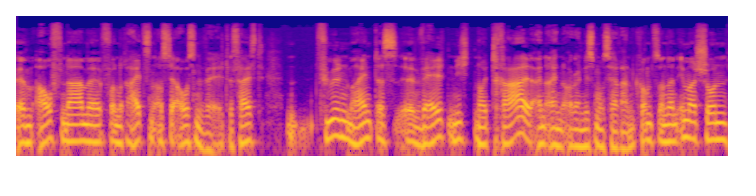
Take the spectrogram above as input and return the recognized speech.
ähm, Aufnahme von Reizen aus der Außenwelt. Das heißt, fühlen meint, dass äh, Welt nicht neutral an einen Organismus herankommt, sondern immer schon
